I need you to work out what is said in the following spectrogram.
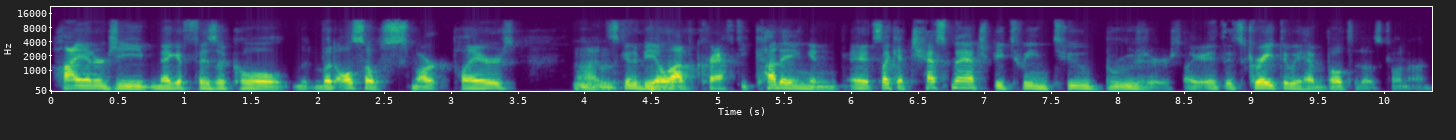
high energy, mega physical, but also smart players. Uh, Mhm. It's going to be a lot of crafty cutting, and it's like a chess match between two bruisers. Like it, it's great that we have both of those going on.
